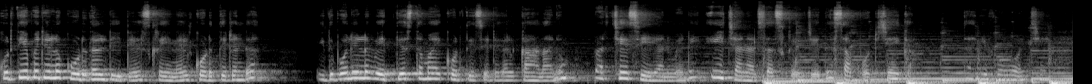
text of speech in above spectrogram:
കുർത്തിയെ പറ്റിയുള്ള കൂടുതൽ ഡീറ്റെയിൽസ് സ്ക്രീനിൽ കൊടുത്തിട്ടുണ്ട്. ഇതുപോലെയുള്ള വ്യത്യസ്തമായ കുർത്തി സെറ്റുകൾ കാണാനും പർച്ചേസ് ചെയ്യാനും വേണ്ടി ഈ ചാനൽ സബ്സ്ക്രൈബ് ചെയ്ത് സപ്പോർട്ട് ചെയ്യുക. Thank you for watching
